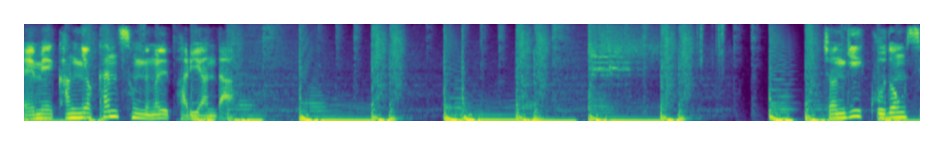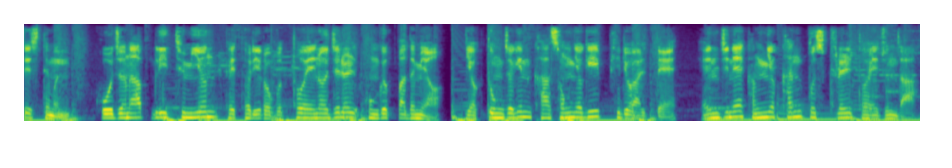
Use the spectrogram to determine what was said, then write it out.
M의 강력한 성능을 발휘한다. 전기 구동 시스템은 고전압 리튬이온 배터리로부터 에너지를 공급받으며 역동적인 가속력이 필요할 때 엔진에 강력한 부스트를 더해준다.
